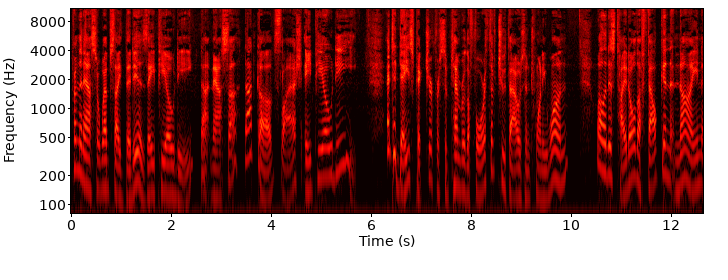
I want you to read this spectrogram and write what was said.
from the NASA website that is apod.nasa.gov apod. And today's picture for September the 4th of 2021. Well, it is titled a Falcon 9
